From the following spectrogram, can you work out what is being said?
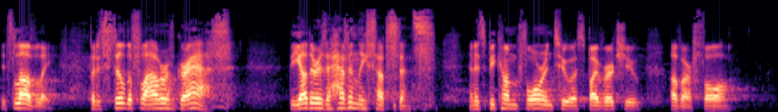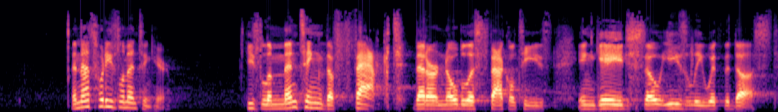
It's lovely. But it's still the flower of grass. The other is a heavenly substance, and it's become foreign to us by virtue of our fall. And that's what he's lamenting here. He's lamenting the fact that our noblest faculties engage so easily with the dust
